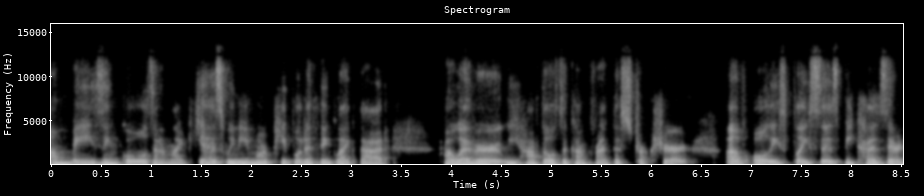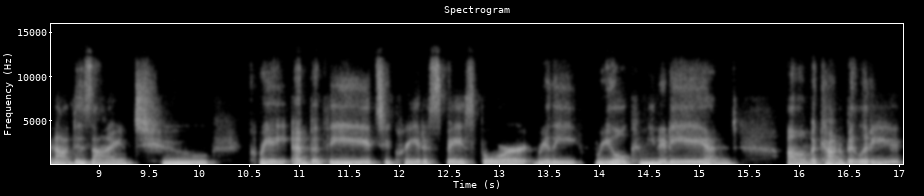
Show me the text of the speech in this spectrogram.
amazing goals and i'm like yes we need more people to think like that. However we have to also confront the structure of all these places because they're not designed to create empathy, to create a space for really real community and um, accountability.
